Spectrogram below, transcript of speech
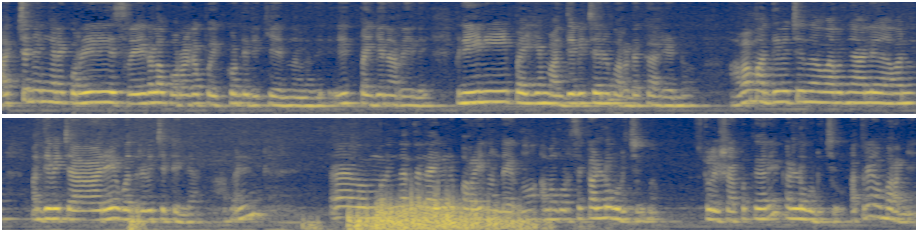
അച്ഛൻ ഇങ്ങനെ കുറേ സ്ത്രീകളെ പുറകെ പോയിക്കൊണ്ടിരിക്കുക എന്നുള്ളത് ഈ പയ്യൻ അറിയില്ലേ പിന്നെ ഇനി ഈ പയ്യൻ മദ്യപിച്ചതിന് പറഞ്ഞ കാര്യമുണ്ടോ? അവൻ മദ്യപിച്ചെന്ന് പറഞ്ഞാൽ അവൻ മദ്യപിച്ച് ആരെ ഉപദ്രവിച്ചിട്ടില്ല. അവൻ ഇന്നത്തെ ലൈവിൽ പറയുന്നുണ്ടായിരുന്നു അവൻ കുറച്ച് കള്ള് കുടിച്ചു എന്ന്. കിളി ഷാപ്പ് കയറി കള്ള് കുടിച്ചു. അത്രേ അവൻ പറഞ്ഞു.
